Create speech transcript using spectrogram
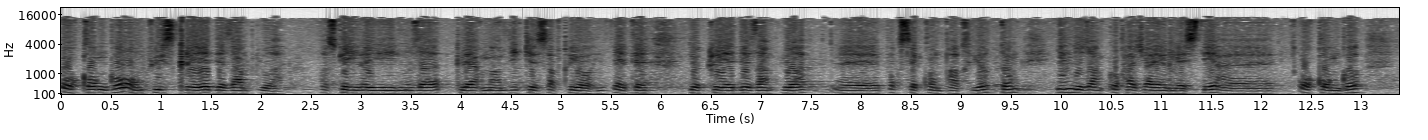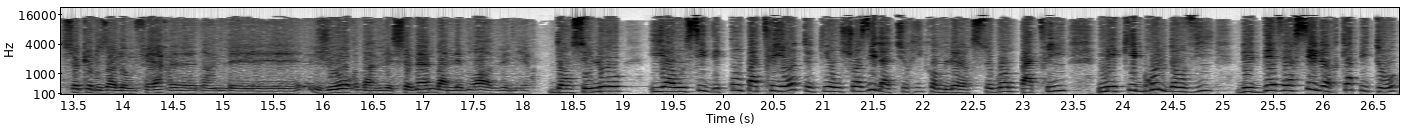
au Congo on puisse créer des emplois parce qu'il nous a clairement dit que sa priorité était de créer des emplois euh, pour ses compatriotes. Donc, il nous encourage à investir euh, au Congo, ce que nous allons faire euh, dans les jours, dans les semaines, dans les mois à venir. Dans ce lot, il y a aussi des compatriotes qui ont choisi la Turquie comme leur seconde patrie, mais qui brûlent d'envie de déverser leurs capitaux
